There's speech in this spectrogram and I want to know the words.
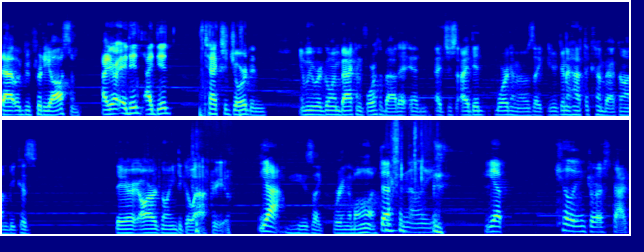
That would be pretty awesome. I, I did I did text Jordan, and we were going back and forth about it, and I just I did warn him. I was like, "You're gonna have to come back on because they are going to go after you." Yeah, And he was like, "Bring them on." definitely. yep. Killing Jorstak.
